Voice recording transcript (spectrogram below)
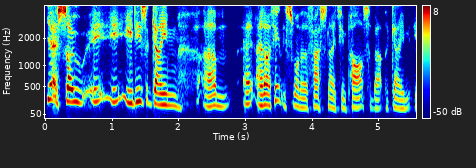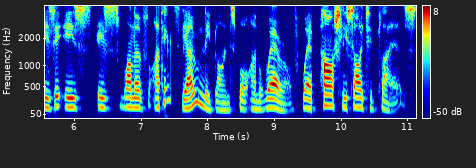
Yeah, so it, it is a game, um, and I think this is one of the fascinating parts about the game. Is it is is one of I think it's the only blind sport I'm aware of where partially sighted players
